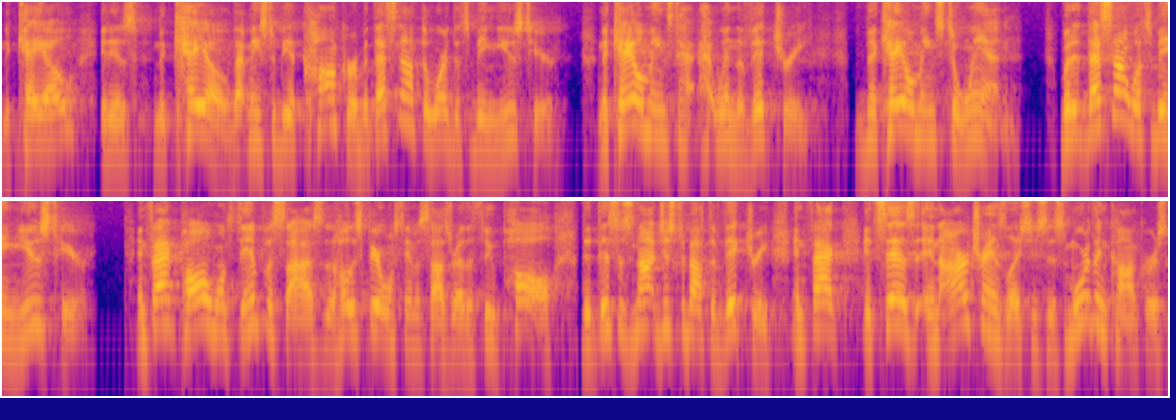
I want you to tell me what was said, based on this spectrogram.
Nikeo. It is nikeo. That means to be a conqueror, but that's not the word that's being used here. Nikeo means to win the victory. Nikeo means to win. But that's not what's being used here. In fact, Paul wants to emphasize, the Holy Spirit wants to emphasize rather through Paul, that this is not just about the victory. In fact, it says in our translation, it says more than conquerors,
